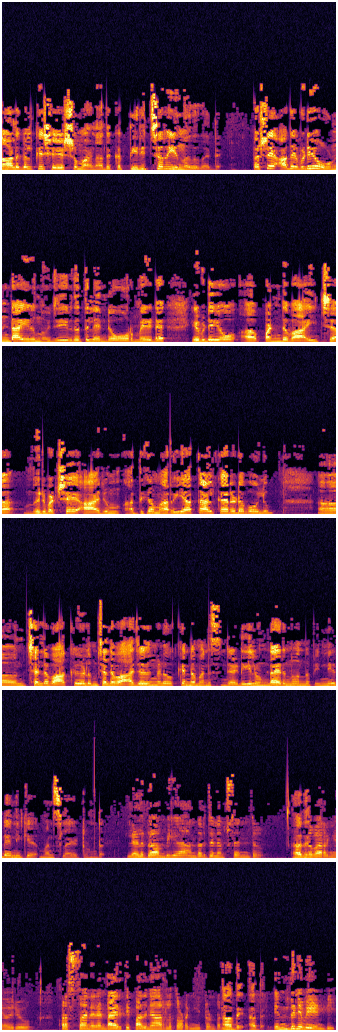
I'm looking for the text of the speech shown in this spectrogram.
നാളുകൾക്ക് ശേഷമാണ് അതൊക്കെ തിരിച്ചറിയുന്നത് തന്നെ. പക്ഷെ അതെവിടെയോ ഉണ്ടായിരുന്നു ജീവിതത്തിൽ എന്റെ ഓർമ്മയുടെ. എവിടെയോ പണ്ട് വായിച്ച ഒരുപക്ഷെ ആരും അധികം അറിയാത്ത ആൾക്കാരുടെ പോലും ചില വാക്കുകളും ചില വാചകങ്ങളും ഒക്കെ എന്റെ മനസ്സിന്റെ അടിയിൽ ഉണ്ടായിരുന്നു എന്ന് പിന്നീട് എനിക്ക് മനസ്സിലായിട്ടുണ്ട്. ലളിതാംബിക അന്തർജനം സെന്റർ എന്ന് പറഞ്ഞ ഒരു പ്രസ്ഥാനം രണ്ടായിരത്തി പതിനാറിൽ തുടങ്ങിയിട്ടുണ്ടല്ലോ. അതെ അതെ. എന്തിനു വേണ്ടി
